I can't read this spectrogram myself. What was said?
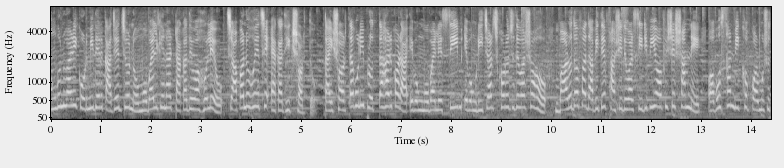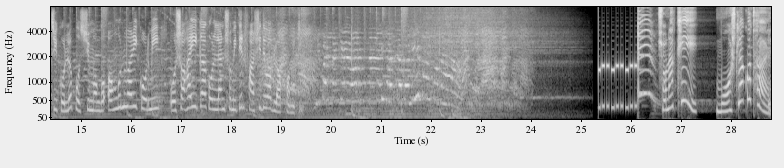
অঙ্গনওয়াড়ি কর্মীদের কাজের জন্য মোবাইল কেনার টাকা দেওয়া হলেও চাপানো হয়েছে একাধিক শর্ত। তাই শর্তাবলী প্রত্যাহার করা এবং মোবাইলের সিম এবং রিচার্জ খরচ দেওয়া সহ বারো দফা দাবিতে ফাঁসি দেওয়ার সিডিপিও অফিসের সামনে অবস্থান বিক্ষোভ কর্মসূচি করল পশ্চিমবঙ্গ অঙ্গনওয়াড়ি কর্মী ও সহায়িকা কল্যাণ সমিতির ফাঁসি দেওয়া ব্লক কমিটি। সোনাক্ষী, মশলা কোথায়?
